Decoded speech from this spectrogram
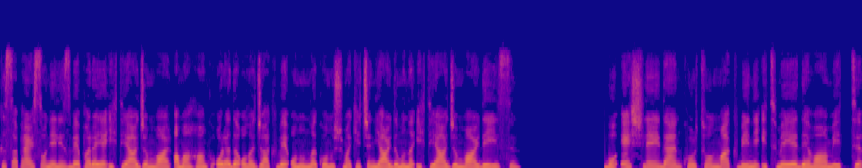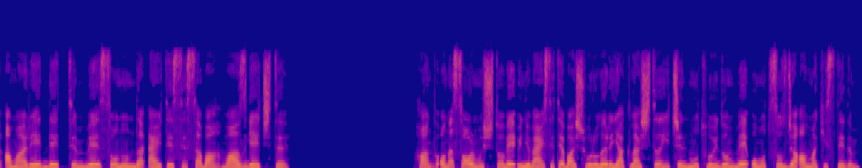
Kısa personeliz ve paraya ihtiyacım var ama Hank orada olacak ve onunla konuşmak için yardımına ihtiyacım var değilsin. Bu Ashley'den kurtulmak beni itmeye devam etti ama reddettim ve sonunda ertesi sabah vazgeçti. Hank ona sormuştu ve üniversite başvuruları yaklaştığı için mutluydum ve umutsuzca almak istedim.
